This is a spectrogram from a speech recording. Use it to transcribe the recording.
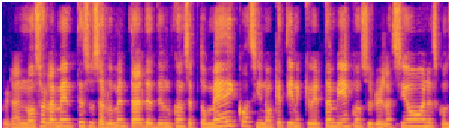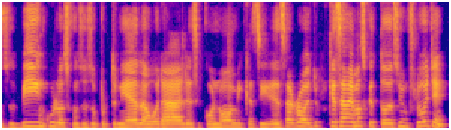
¿verdad? No solamente su salud mental desde un concepto médico, sino que tiene que ver también con sus relaciones, con sus vínculos, con sus oportunidades laborales, económicas y de desarrollo, que sabemos que todo eso influye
